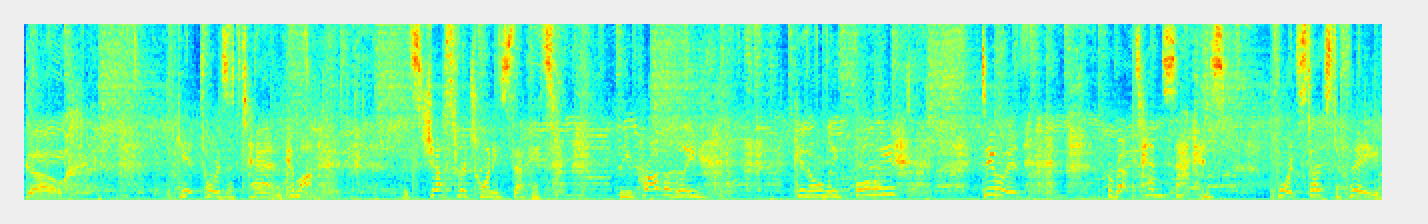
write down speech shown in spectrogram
Go. Get towards a 10. Come on. It's just for 20 seconds. You probably can only fully do it for about 10 seconds before it starts to fade,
